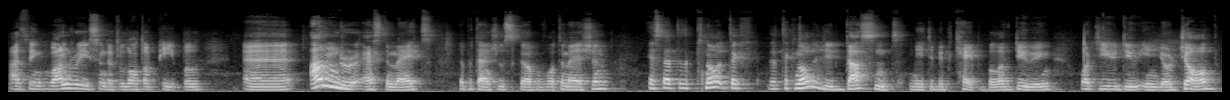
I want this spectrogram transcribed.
I think one reason that a lot of people uh, underestimate the potential scope of automation is that the, the, technology doesn't need to be capable of doing what you do in your job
